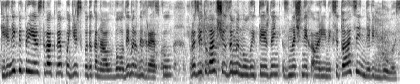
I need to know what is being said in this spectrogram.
Керівник підприємства КВЕП «Подільськводоканал» Володимир Негрескул прозвітував, що за минулий тиждень значних аварійних ситуацій не відбулось.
